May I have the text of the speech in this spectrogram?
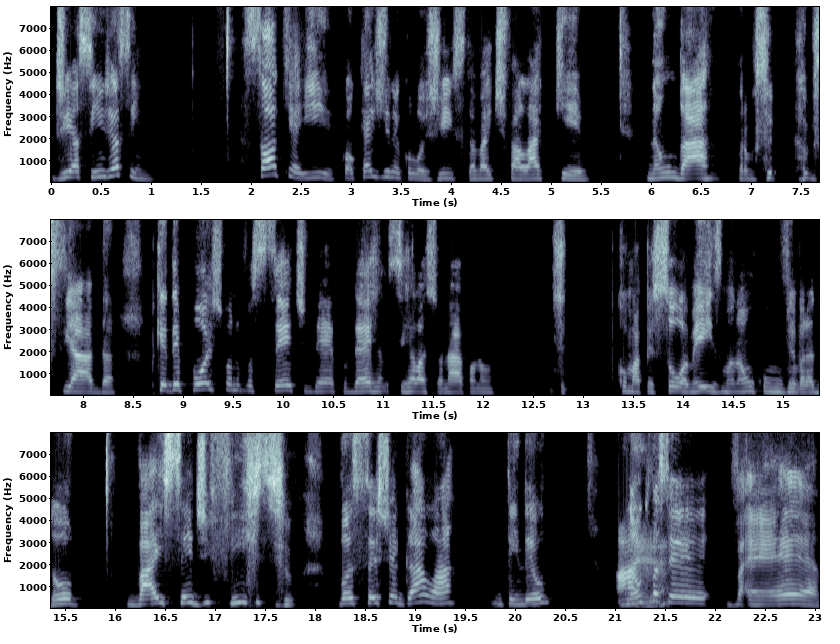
dia assim, dia assim. Só que aí, qualquer ginecologista vai te falar que não dá para você ficar viciada. Porque depois, quando você tiver, puder se relacionar com, com uma pessoa mesma, não com um vibrador, vai ser difícil você chegar lá, entendeu? Ah, não é? que você. É.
